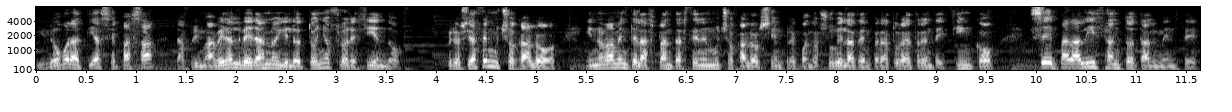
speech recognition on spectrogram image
y luego la tía se pasa la primavera, el verano y el otoño floreciendo. Pero si hace mucho calor, y normalmente las plantas tienen mucho calor siempre cuando sube la temperatura de 35, se paralizan totalmente.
